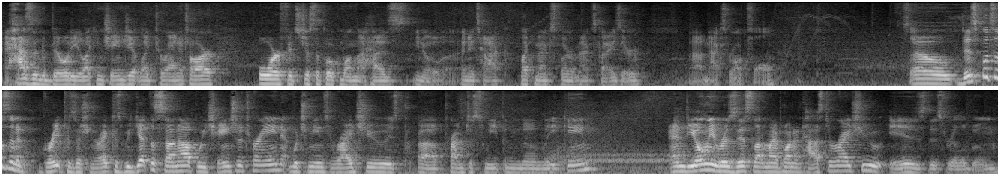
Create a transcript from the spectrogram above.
has an ability like can change it, like Tyranitar, or if it's just a Pokemon that has, you know, an attack, like Max Flare, Max Geyser, uh, Max Rockfall. So this puts us in a great position, right? Because we get the sun up, we change the terrain, which means Raichu is uh, primed to sweep in the late game. And the only resist that my opponent has to Raichu is this Rillaboom.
